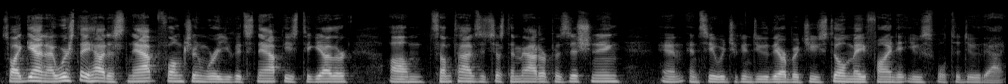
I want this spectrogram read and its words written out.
So again, I wish they had a snap function where you could snap these together. Um, sometimes it's just a matter of positioning and, and see what you can do there, but you still may find it useful to do that.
